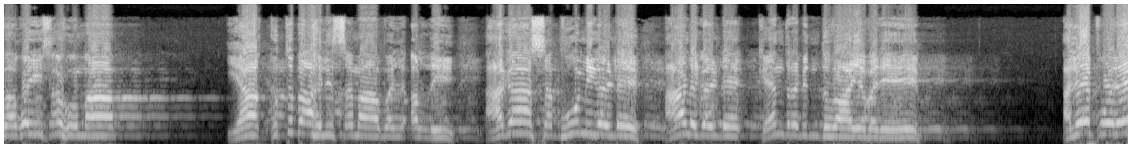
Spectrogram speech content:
വഗൈസഹുമാ യാ കുത്തുബ അഹ്ലി സമാ വൽ അർളി ആകാശഭൂമികളുടെ ആളുകളുടെ കേന്ദ്രബിന്ദുവായവരെ. അതേപോലെ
